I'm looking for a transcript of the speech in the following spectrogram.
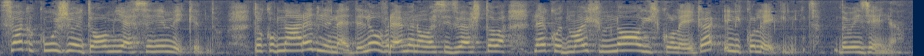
Svakako uživajte ovom jesenjem vikendu. Tokom naredne nedelje o vremenu vas izveštava neko od mojih mnogih kolega ili koleginica. Doviđenja.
